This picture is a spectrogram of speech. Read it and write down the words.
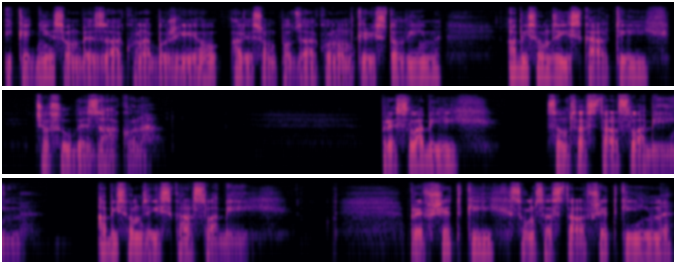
i keď nie som bez zákona Božieho, ale som pod zákonom Kristovým, aby som získal tých, čo sú bez zákona. Pre slabých som sa stal slabým, aby som získal slabých. Pre všetkých som sa stal všetkým,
